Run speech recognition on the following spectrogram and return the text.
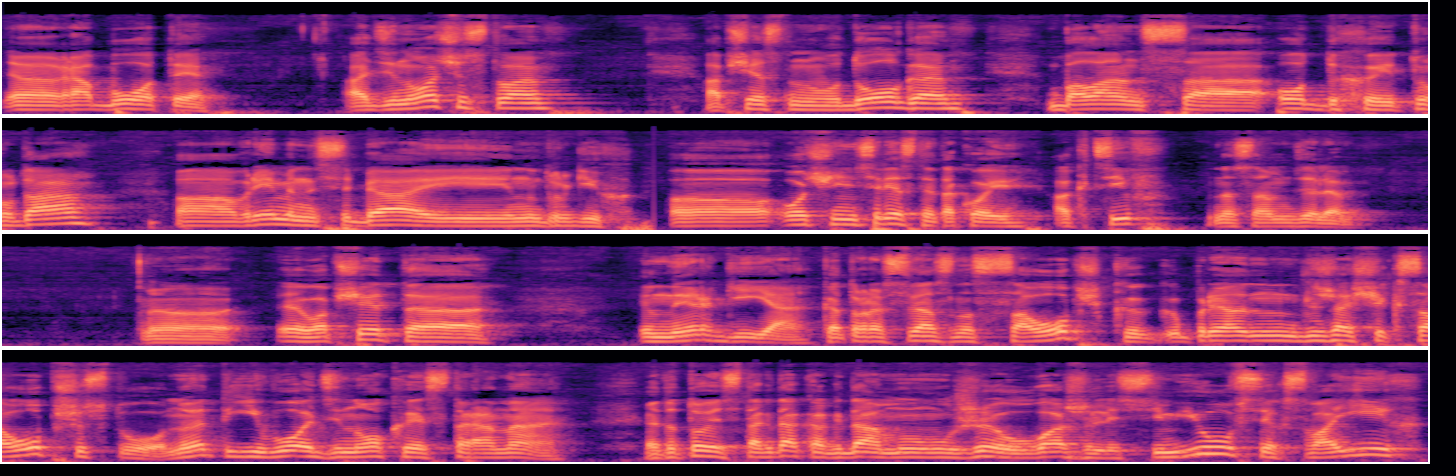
э, работы одиночества, общественного долга, баланса отдыха и труда, э, время на себя и на других. Очень интересный такой актив, на самом деле. Э, вообще это энергия, которая связана с сообществом, принадлежащая к сообществу, но это его одинокая сторона. Это то есть тогда, когда мы уже уважили семью, всех своих,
